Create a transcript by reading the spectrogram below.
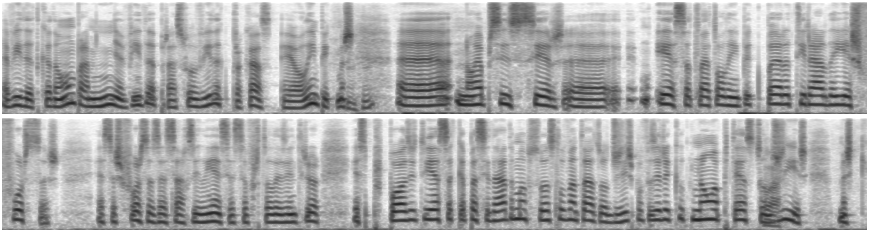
a vida de cada um, para a minha vida, para a sua vida, que por acaso é olímpico, mas uhum. uh, não é preciso ser uh, esse atleta olímpico para tirar daí as forças essas forças, essa resiliência, essa fortaleza interior, esse propósito e essa capacidade de uma pessoa se levantar todos os dias para fazer aquilo que não apetece todos claro. os dias, mas que,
